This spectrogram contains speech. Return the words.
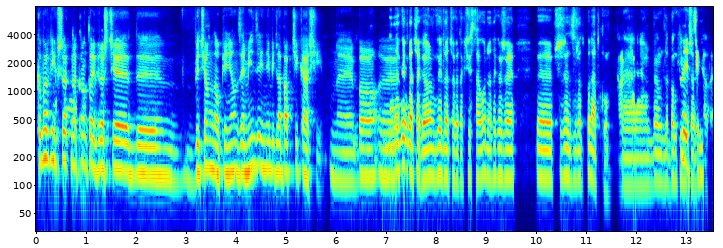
Komornik wszedł na konto i wreszcie y, wyciągnął pieniądze między innymi dla babci Kasi, y, bo No, ale wiesz dlaczego? Wiesz dlaczego tak się stało? Dlatego, że przyszedł zwrot podatku Tak. e, dla to jest ciekawe.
